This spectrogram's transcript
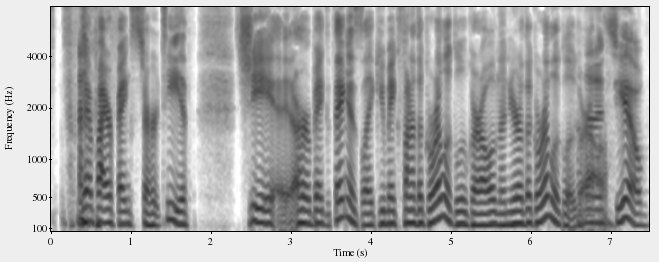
vampire fangs to her teeth. She, her big thing is like, you make fun of the gorilla glue girl and then you're the gorilla glue girl. And then it's you.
